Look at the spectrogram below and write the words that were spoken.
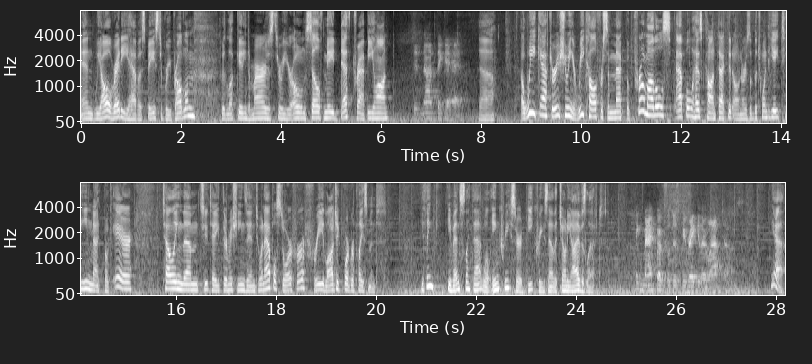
and we already have a space debris problem. Good luck getting to Mars through your own self made death trap, Elon. Did not think ahead. Uh, a week after issuing a recall for some MacBook Pro models, Apple has contacted owners of the 2018 MacBook Air, telling them to take their machines into an Apple store for a free logic board replacement. You think events like that will increase or decrease now that Jony Ive has left? I think MacBooks will just be regular laptops. Yeah,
